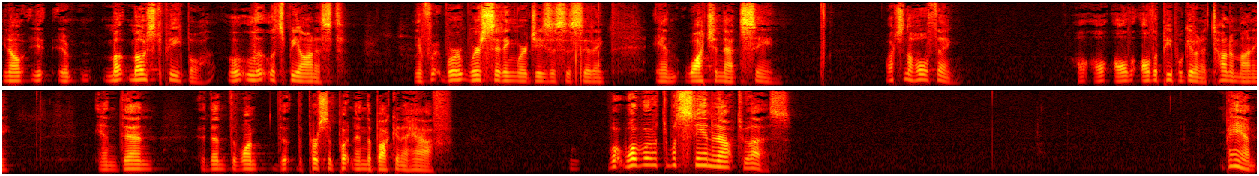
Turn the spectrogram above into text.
You know, most people, let's be honest, if we're, we're sitting where Jesus is sitting and watching that scene, watching the whole thing. All, all, all the people giving a ton of money, and then, and then the, one, the, the person putting in the buck and a half. What, what, what's standing out to us? Man,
